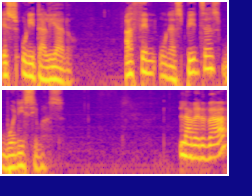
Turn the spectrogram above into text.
Es un italiano. Hacen unas pizzas buenísimas. La verdad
